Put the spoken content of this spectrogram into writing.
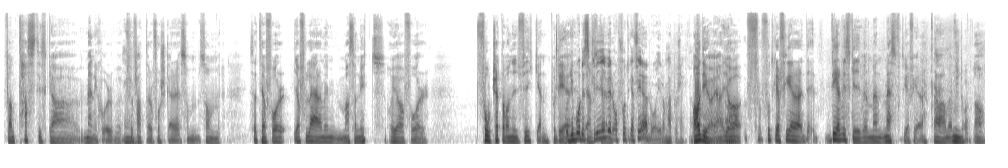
fantastiska människor, mm. författare och forskare som, som så att jag får, jag får lära mig massa nytt och jag får fortsätta vara nyfiken på det. Och du både skriver och fotograferar då i de här projekten? Ja, det gör jag. Jag ja. fotograferar, delvis skriver, men mest fotograferar. Ja, men jag förstår. Mm, ja.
